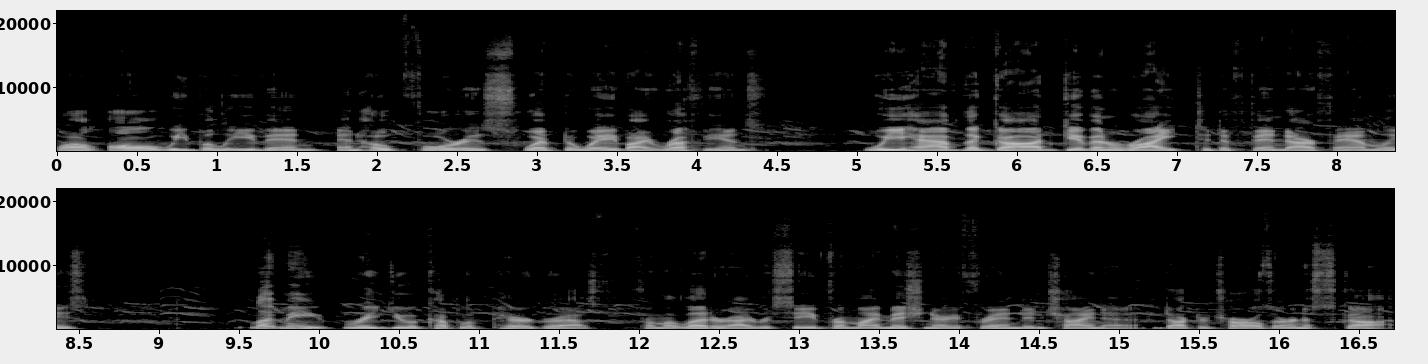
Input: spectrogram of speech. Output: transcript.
while all we believe in and hope for is swept away by ruffians. We have the God given right to defend our families. Let me read you a couple of paragraphs from a letter I received from my missionary friend in China, Dr. Charles Ernest Scott.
